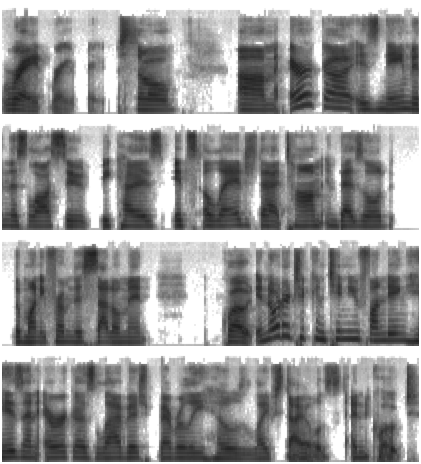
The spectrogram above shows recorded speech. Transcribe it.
Right, right, right. So um Erika is named in this lawsuit because it's alleged that Tom embezzled the money from this settlement quote in order to continue funding his and Erika's lavish Beverly Hills lifestyles end quote.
